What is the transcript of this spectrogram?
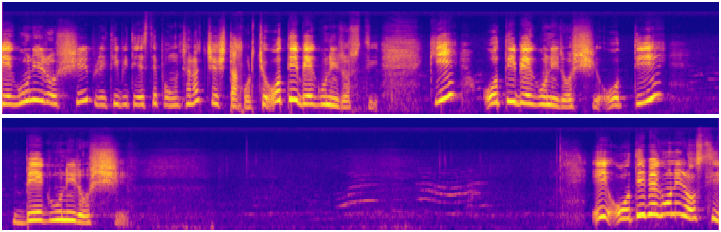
বেগুনি রশ্মি পৃথিবীতে এসে পৌঁছানোর চেষ্টা করছে। অতি বেগুনি রশ্মি। কি? অতি বেগুনি রশ্মি। অতি বেগুনি রশ্মি। এই অতি বেগুনি রশ্মি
